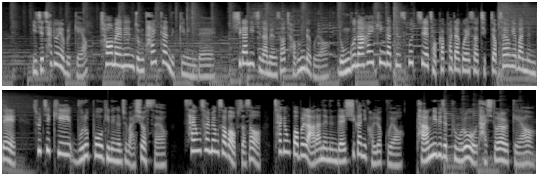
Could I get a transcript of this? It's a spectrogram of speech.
이제 착용해볼게요. 처음에는 좀 타이트한 느낌인데 시간이 지나면서 적응되고요. 농구나 하이킹 같은 스포츠에 적합하다고 해서 직접 사용해봤는데 솔직히 무릎 보호 기능은 좀 아쉬웠어요. 사용 설명서가 없어서 착용법을 알아내는데 시간이 걸렸고요. 다음 리뷰 제품으로 다시 돌아올게요.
